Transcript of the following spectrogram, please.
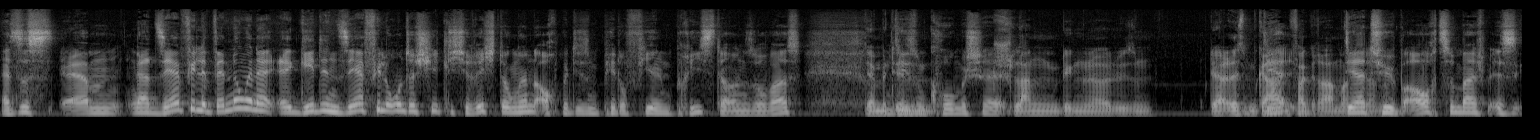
Es ist, ähm, er hat sehr viele Wendungen. Er geht in sehr viele unterschiedliche Richtungen, auch mit diesem pädophilen Priester und sowas. Der mit Und diesem diesem komische Schlangending, da, diesem, der alles im Garten vergraben der hat. Typ auch zum Beispiel ist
